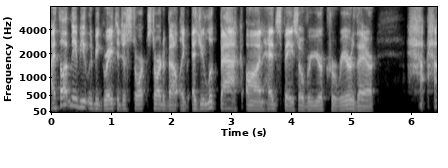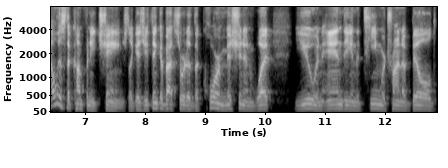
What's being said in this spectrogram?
I thought maybe it would be great to just start start about like as you look back on Headspace over your career there, how, how has the company changed? Like as you think about sort of the core mission and what you and Andy and the team were trying to build,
